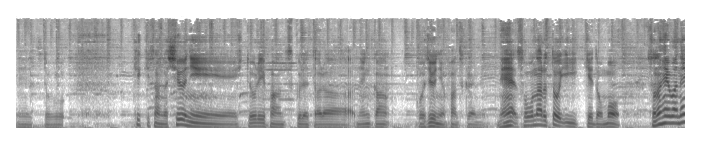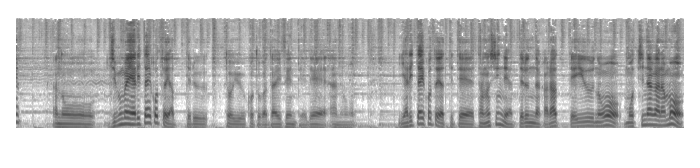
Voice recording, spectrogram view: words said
えー、っとキッキさんが週に1人ファン作れたら年間50人ファン作れない。ねそうなるといいけどもその辺はねあの自分がやりたいことをやってるということが大前提であのやりたいことやってて楽しんでやってるんだからっていうのを持ちながらも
